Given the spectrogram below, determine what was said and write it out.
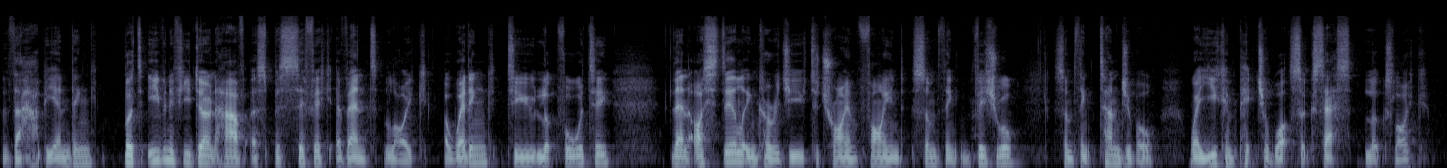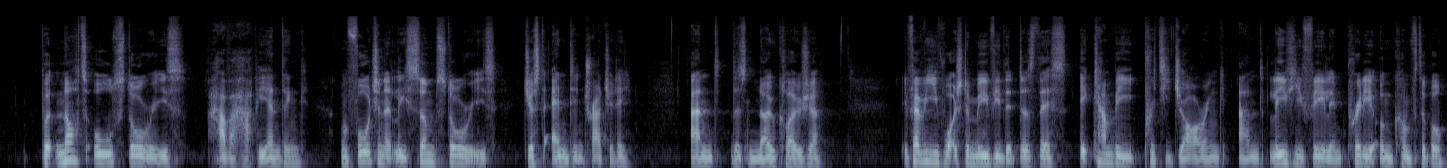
the happy ending but even if you don't have a specific event like a wedding to look forward to, then I still encourage you to try and find something visual, something tangible, where you can picture what success looks like. But not all stories have a happy ending. Unfortunately, some stories just end in tragedy, and there's no closure. If ever you've watched a movie that does this, it can be pretty jarring and leave you feeling pretty uncomfortable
